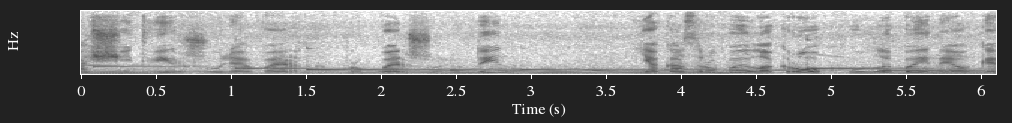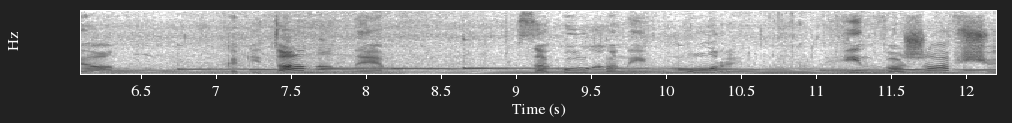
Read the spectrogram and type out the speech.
Найкращий твір Жуля Верна про першу людину, яка зробила крок у глибини океану, капітана Немо. Закоханий у море, він вважав, що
